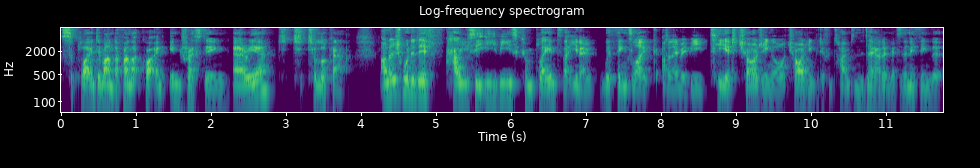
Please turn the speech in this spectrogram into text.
supply and demand, I found that quite an interesting area to, to look at. And I just wondered if how you see EVs can play into that, you know, with things like, I don't know, maybe tiered charging or charging for different times in the day. I don't know if there's anything that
